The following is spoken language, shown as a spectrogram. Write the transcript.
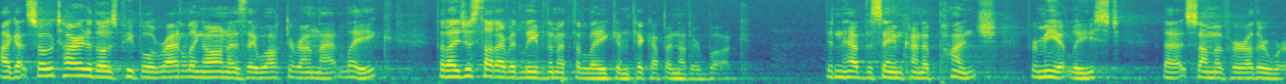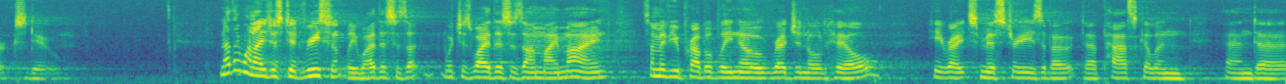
I got so tired of those people rattling on as they walked around that lake that I just thought I would leave them at the lake and pick up another book. Didn't have the same kind of punch, for me at least, that some of her other works do. Another one I just did recently, why this is, which is why this is on my mind. Some of you probably know Reginald Hill. He writes mysteries about uh, Pascoe and and uh,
